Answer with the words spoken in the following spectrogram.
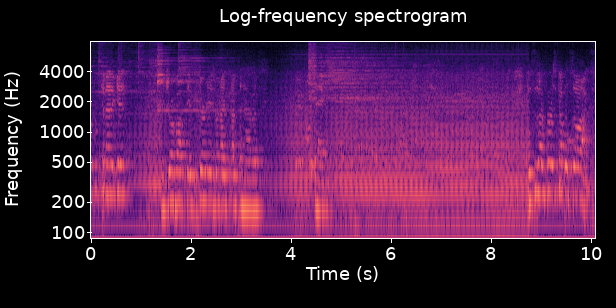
We're from Connecticut. We drove up. The Obscurities were nice enough to have us. Thanks. This is our first couple songs.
